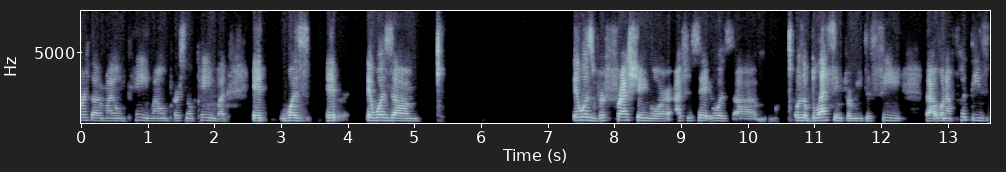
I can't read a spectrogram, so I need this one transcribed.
birthed out of my own pain, my own personal pain, but it was it it was um it was refreshing or i should say it was um, it was a blessing for me to see that when i put these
